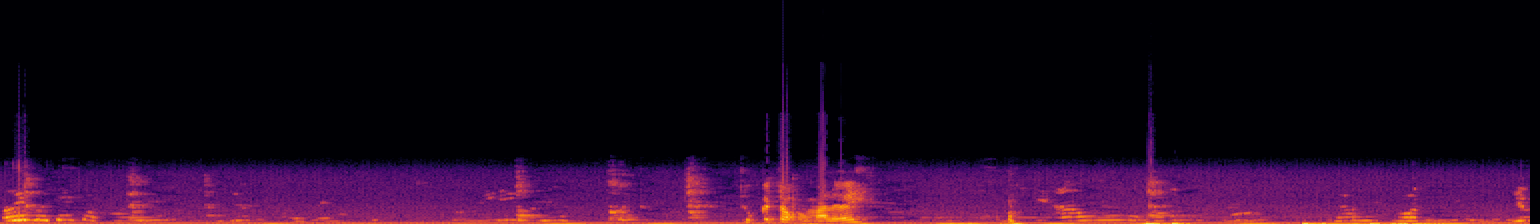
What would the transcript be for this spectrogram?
เฮ้ยไม่ใช่กดทุบกระจกออกมาเลยเอาเอากดอยู่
